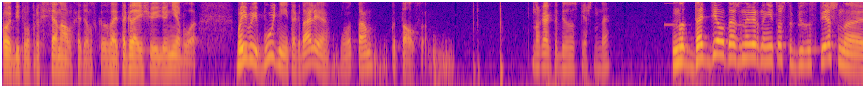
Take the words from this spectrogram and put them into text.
Ой, битва профессионалов, хотел сказать. Тогда еще ее не было. Боевые будни и так далее. Вот там пытался. Но как-то безуспешно, да? Ну, да дело даже, наверное, не то, что безуспешно.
